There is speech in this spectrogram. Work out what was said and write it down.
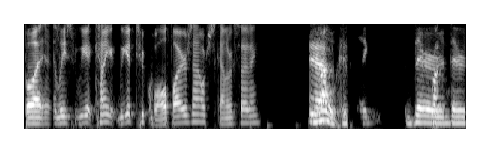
But at least we get kind of we get two qualifiers now, which is kind of exciting. Yeah, No, because like they're But- they're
